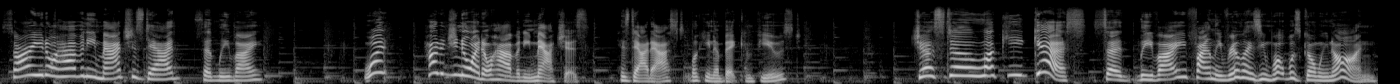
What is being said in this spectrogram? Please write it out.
Sorry you don't have any matches, Dad, said Levi. What? How did you know I don't have any matches? His dad asked, looking a bit confused. Just a lucky guess, said Levi, finally realizing what was going on.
